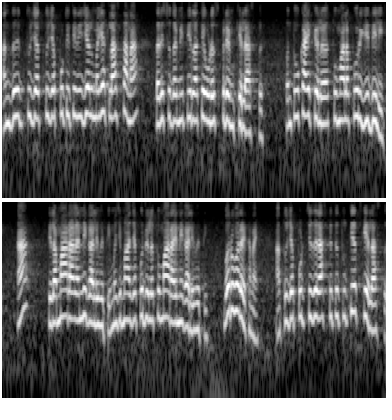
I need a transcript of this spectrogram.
आणि जर तुझ्या तुझ्या पुटी तिने जन्म घेतला असता ना तरी सुद्धा मी तिला तेवढंच प्रेम केलं असतं. पण तू काय केलं? तू मला पोरगी दिली हां? तिला मारायला निघाली होती. म्हणजे माझ्या पुरीला तू मारायला निघाली होती. बरोबर आहे का नाही? आणि तुझ्या पुढची जर असते तर तू तेच केलं असतं.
